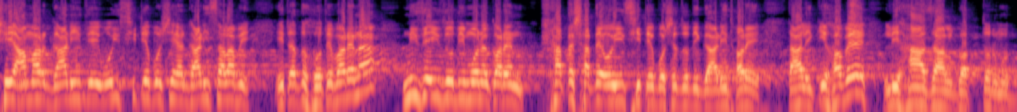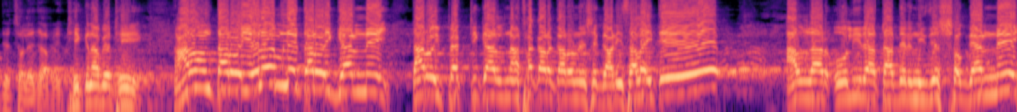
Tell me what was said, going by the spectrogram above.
সে আমার গাড়িতে ওই সিটে বসে গাড়ি চালাবে, এটা তো হতে পারে না। নিজেই যদি মনে করেন, সাথে সাথে ওই সিটে বসে যদি গাড়ি ধরে, তাহলে কি হবে? লিহাজাল গত্তর মধ্যে চলে যাবে। ঠিক না বে ঠিক? কারণ তার ওই এলেম নেই, তার ওই জ্ঞান নেই, তার ওই প্র্যাকটিক্যাল না থাকার কারণে সে গাড়ি চালাইতে আল্লাহর অলিরা তাদের নিজস্ব জ্ঞান নেই,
